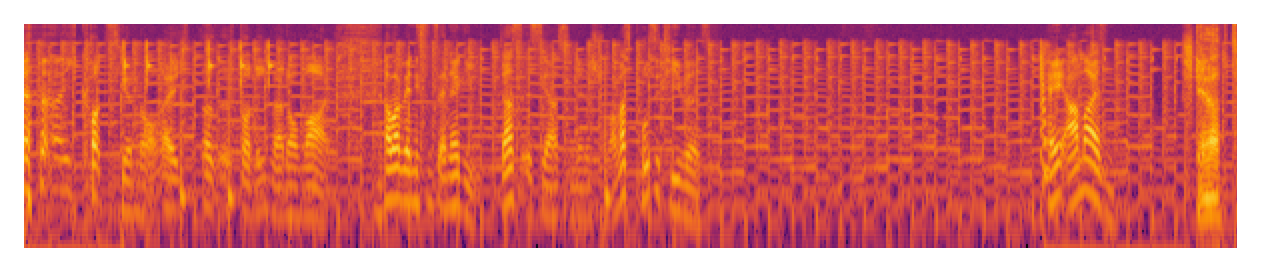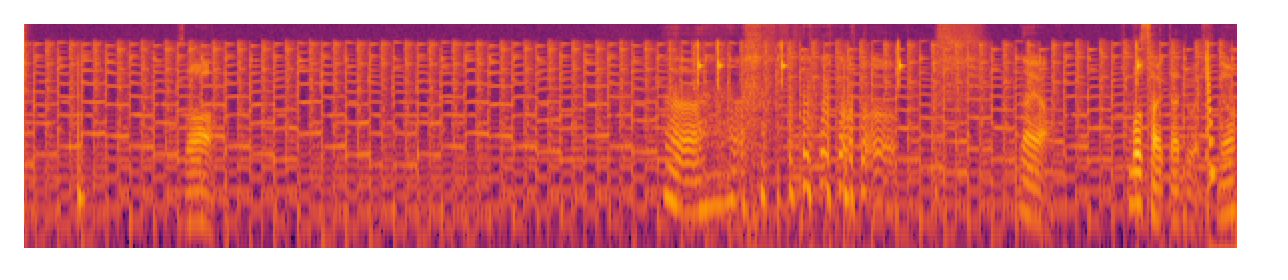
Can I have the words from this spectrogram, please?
ich kotze hier noch, echt. Das ist doch nicht mehr normal. Aber wenigstens Energie. Das ist ja zumindest schon mal was Positives. Hey, Ameisen. Stirbt! So. naja. Ich muss halt da durch, ne?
